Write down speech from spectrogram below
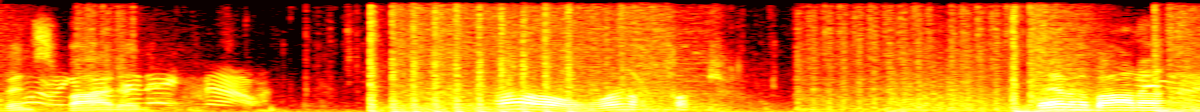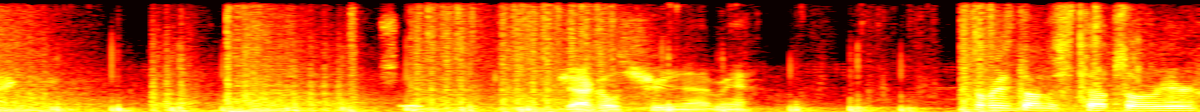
I've been spotted. Oh, where the fuck? They have Habana. Jackal's shooting at me. Somebody's down the steps over here.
